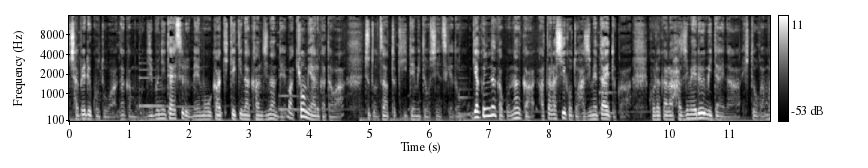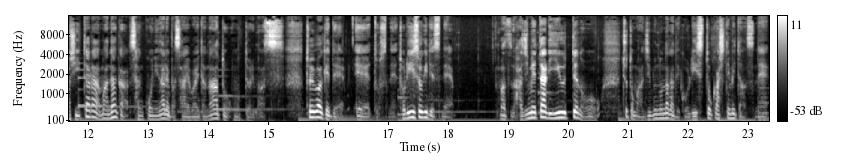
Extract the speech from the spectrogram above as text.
喋ることはなんかもう自分に対するメモ書き的な感じなんでまあ興味ある方はちょっとざっと聞いてみてほしいんですけども逆になんかこうなんか新しいことを始めたいとかこれから始めるみたいな人がもしいたらまあなんか参考になれば幸いだなと思っております。というわけでえっ、とですね取り急ぎですねまず始めた理由ってのをちょっとまあ自分の中でこうリスト化してみたんですね、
